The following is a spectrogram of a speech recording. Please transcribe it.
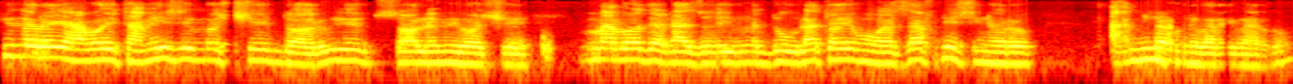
که دارای هوای تمیزی باشه داروی سالمی باشه مواد غذایی و دولت های موظف نیست اینا رو تأمین کنه برای مردم؟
